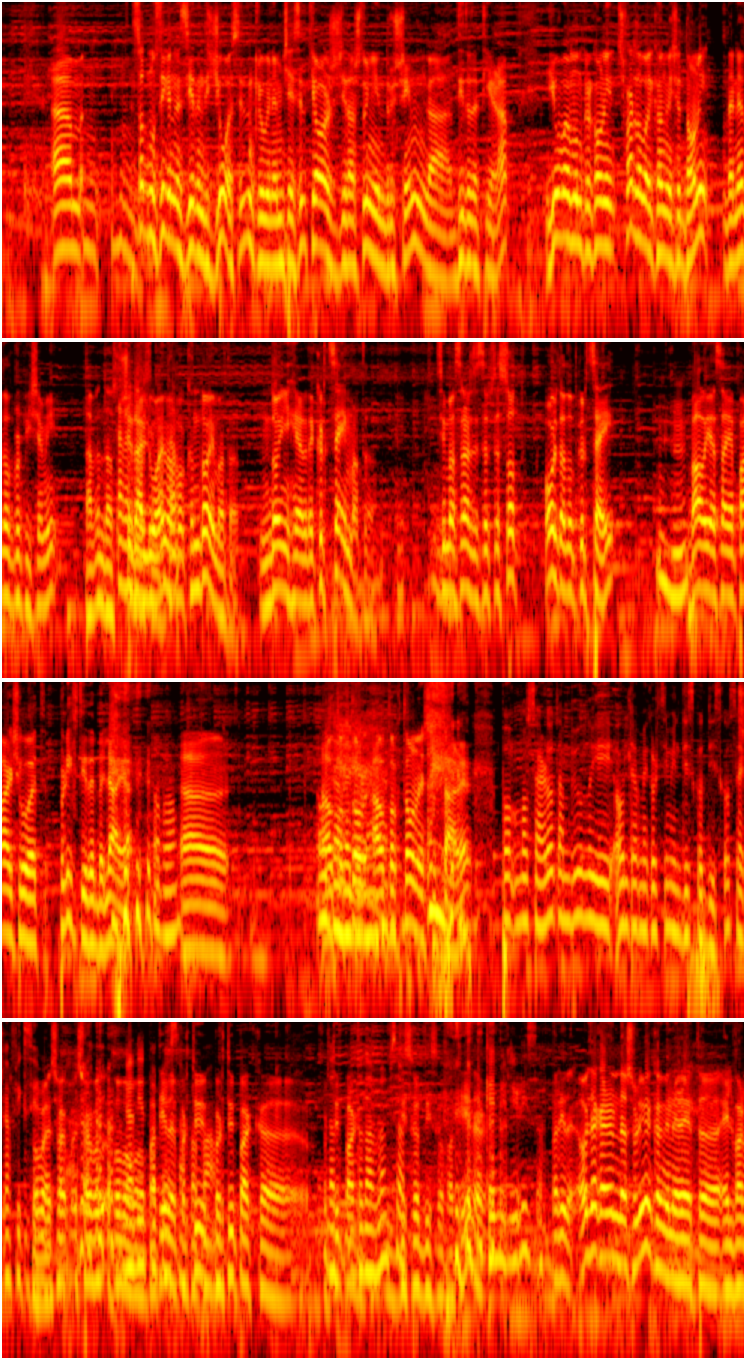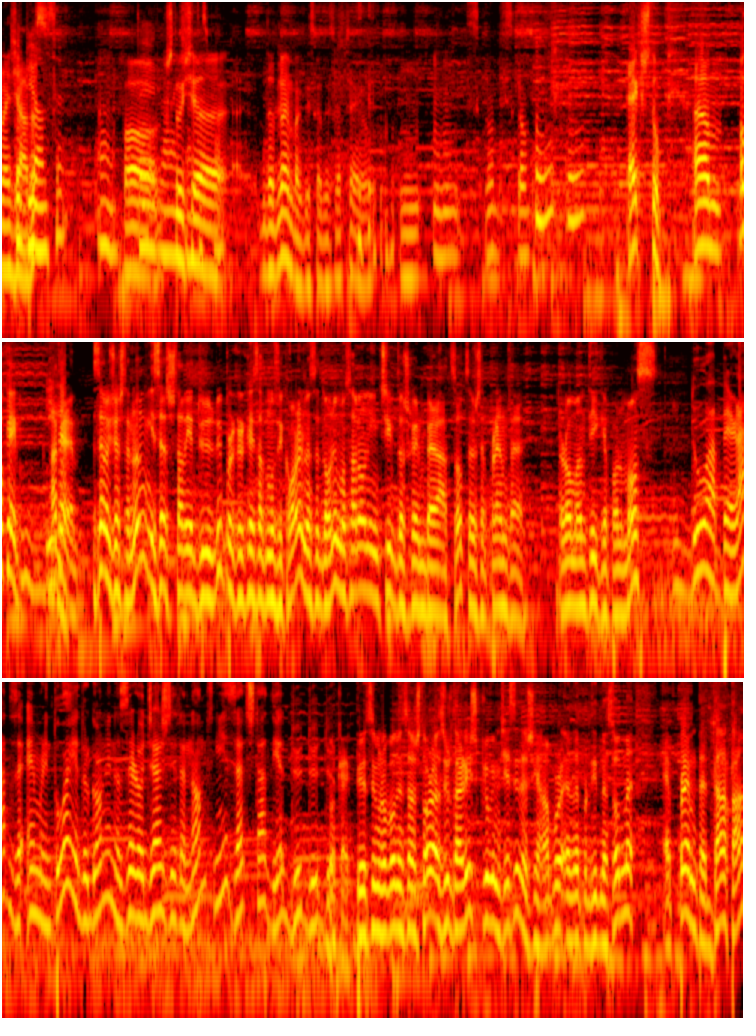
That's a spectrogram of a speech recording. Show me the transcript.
Ehm, um, sot muzikën e zgjedhin dëgjuesit në klubin e mëngjesit. Kjo është gjithashtu një ndryshim nga ditët e tjera. Juve mund të kërkoni çfarëdo lloj kënge që doni dhe ne do të përpiqemi ta vendosim që ta luajmë apo këndojmë atë. Ndonjëherë dhe kërcejmë atë. Si me rastin sepse sot Olta do të kërcejë. Mhm. Mm Vallja e saj e parë quhet Prifti dhe Belaja. Po po. Ëh, Autoktor, autoktone shqiptare. Po mos harro ta mbyllë Olta me kërcimin disco disco se e ka fiksim. Po, çfarë po, çfarë po, po, po, patjetër për ty, për ty pak për ty pak. Do ta vëmë sot. Disco disco patjetër. Kemi liri sot. Patjetër. Olta ka rënë në dashuri me këngën e re të Elvana Gjatës. Po, kështu që do të luajmë pak disco disco të tjerë. Mhm. Disco, disco. E kështu. Ehm, okay. Atëherë, 069 20 70 222 për kërkesat muzikore, nëse doni mos harroni një çift do shkojë në Berat sot, se është e premte romantike po në mos. Dua Berat dhe emrin tuaj e dërgoni në 069 20 70 222. Okay, pyesim robotin sa është ora zyrtarisht klubi i mëngjesit është i hapur edhe për ditën e sotme, e premte data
